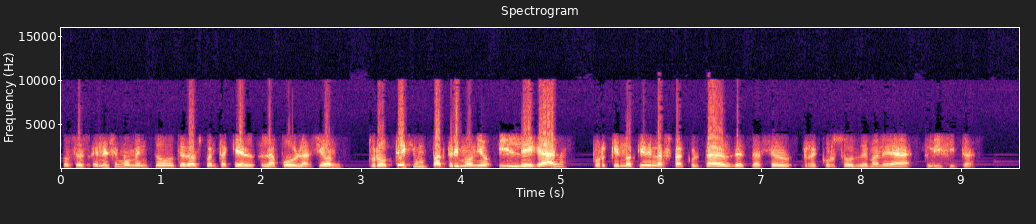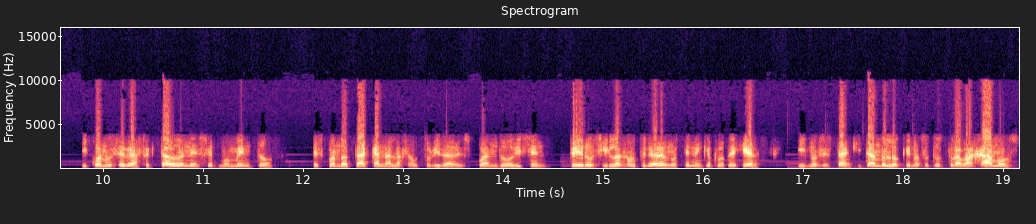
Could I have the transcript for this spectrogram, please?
Entonces, en ese momento te das cuenta que la población protege un patrimonio ilegal porque no tiene las facultades de hacer recursos de manera lícita. Y cuando se ve afectado en ese momento, es cuando atacan a las autoridades, cuando dicen, pero si las autoridades nos tienen que proteger y nos están quitando lo que nosotros trabajamos,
